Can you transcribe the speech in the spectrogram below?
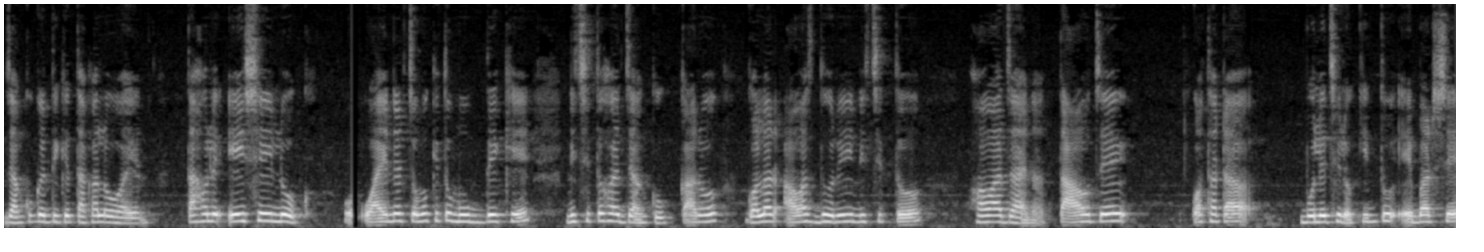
জাঙ্কুকের দিকে তাকালো ওয়াইন তাহলে এই সেই লোক? ওয়াইনের চমকিত মুখ দেখে নিশ্চিত হয় জাঙ্কুক কারও গলার আওয়াজ ধরেই নিশ্চিত হওয়া যায় না। তাও যে কথাটা বলেছিল, কিন্তু এবার সে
